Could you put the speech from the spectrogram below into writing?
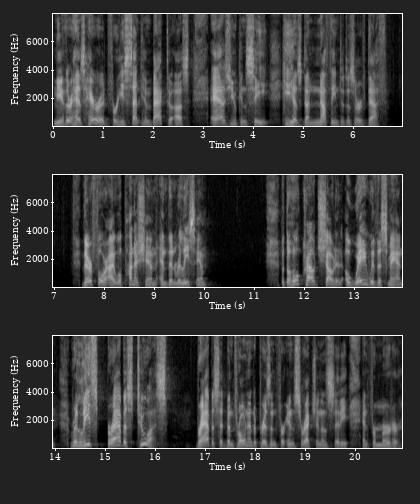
Neither has Herod, for he sent him back to us. As you can see, he has done nothing to deserve death. Therefore, I will punish him and then release him. But the whole crowd shouted, Away with this man! Release Barabbas to us! Barabbas had been thrown into prison for insurrection in the city and for murder.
